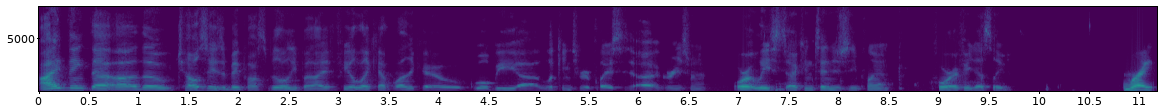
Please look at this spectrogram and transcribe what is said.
I think that uh, though Chelsea is a big possibility, but I feel like Atletico will be uh, looking to replace uh, Griezmann, or at least a contingency plan for if he does leave. Right.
